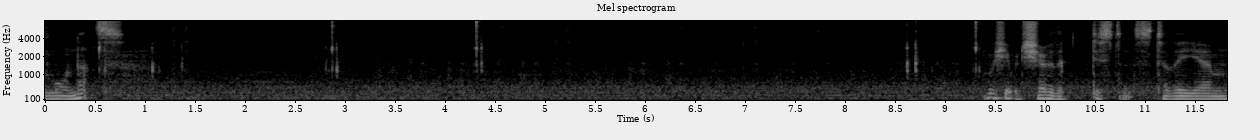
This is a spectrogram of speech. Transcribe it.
Some more nuts. Wish it would show the distance to the um,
